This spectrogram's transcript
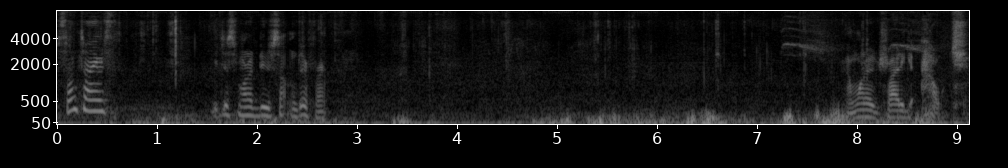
Sometimes you just want to do something different. I wanted to try to get, ouch,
